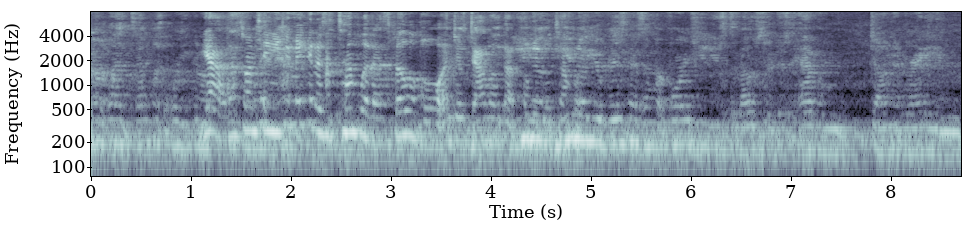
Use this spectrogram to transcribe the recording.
have a blank template where you can. Yeah, that's what I'm saying. You can make it as a template as fillable and just download that You know, fillable you know your business and what forms you use the most, or just have them done and ready and.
